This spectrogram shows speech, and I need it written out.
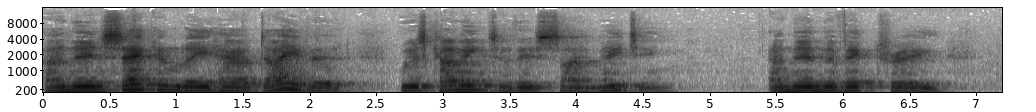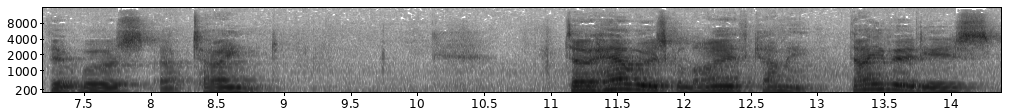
And then, secondly, how David was coming to this same meeting. And then the victory that was obtained. So, how is Goliath coming? David is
